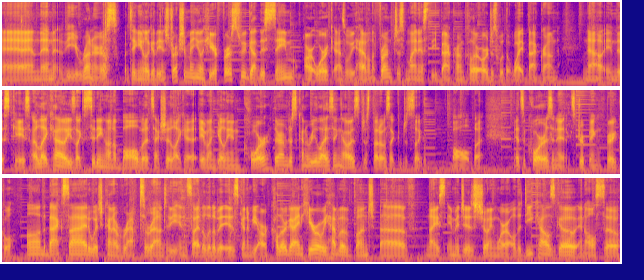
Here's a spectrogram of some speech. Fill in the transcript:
and then the runners. But taking a look at the instruction manual here, first we've got the same artwork as what we had on the front, just minus the background color or just with a white background now in this case. I like how he's like sitting on a ball, but it's actually like a Evangelion core there I'm just kind of realizing. I always just thought it was like just like a ball, but it's a core, isn't it? It's dripping. Very cool. On the back side, which kind of wraps around to the inside a little bit, is going to be our color guide. Here we have a bunch of nice images showing where all the decals go, and also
